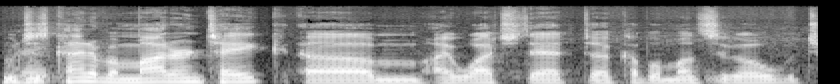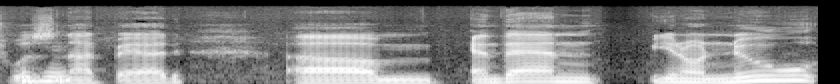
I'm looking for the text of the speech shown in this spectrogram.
which is kind of a modern take. Um, I watched that a couple of months ago, which was Mhm. not bad. Um, and then you know, new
